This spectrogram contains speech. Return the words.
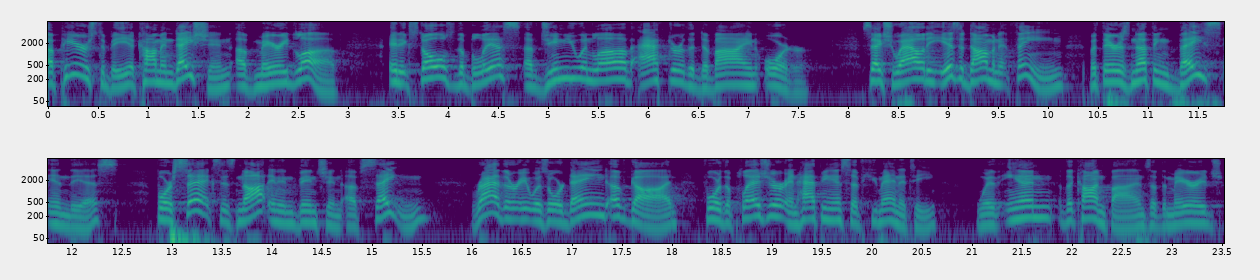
appears to be a commendation of married love. It extols the bliss of genuine love after the divine order. Sexuality is a dominant theme, but there is nothing base in this, for sex is not an invention of Satan. Rather, it was ordained of God for the pleasure and happiness of humanity within the confines of the marriage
